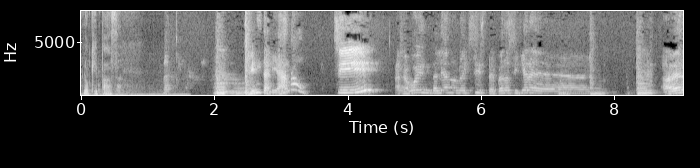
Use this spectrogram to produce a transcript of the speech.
lo que pasa. ¿En italiano? Sí. Allá voy en italiano no existe, pero si quiere... A ver...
